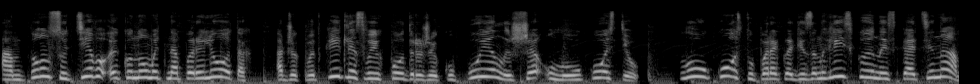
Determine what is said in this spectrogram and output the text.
Антон суттєво економить на перельотах, адже квитки для своїх подорожей купує лише у лоукостів. Лоукост у перекладі з англійської низька ціна.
